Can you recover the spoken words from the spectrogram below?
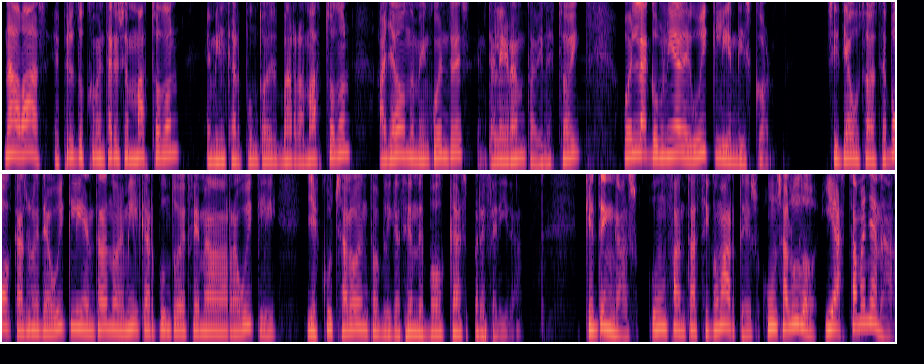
Nada más, espero tus comentarios en Mastodon, emilcar.es barra Mastodon, allá donde me encuentres, en Telegram también estoy, o en la comunidad de Weekly en Discord. Si te ha gustado este podcast, únete a Weekly entrando en emilcar.fm barra Weekly y escúchalo en tu aplicación de podcast preferida. Que tengas un fantástico martes, un saludo y hasta mañana.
